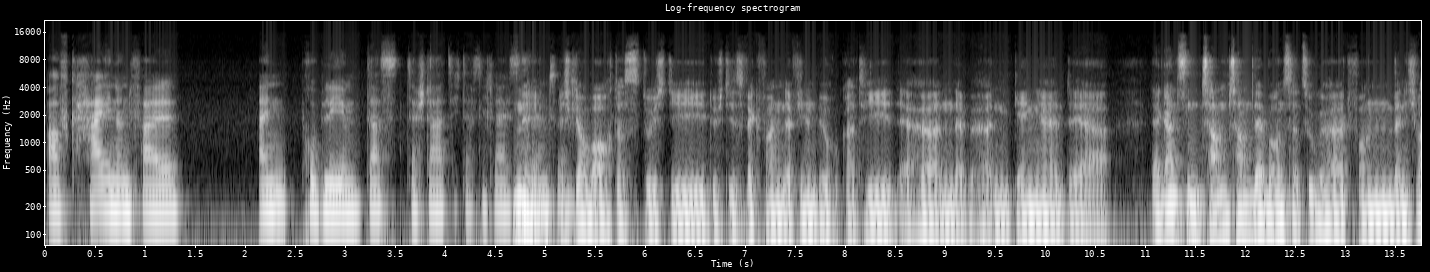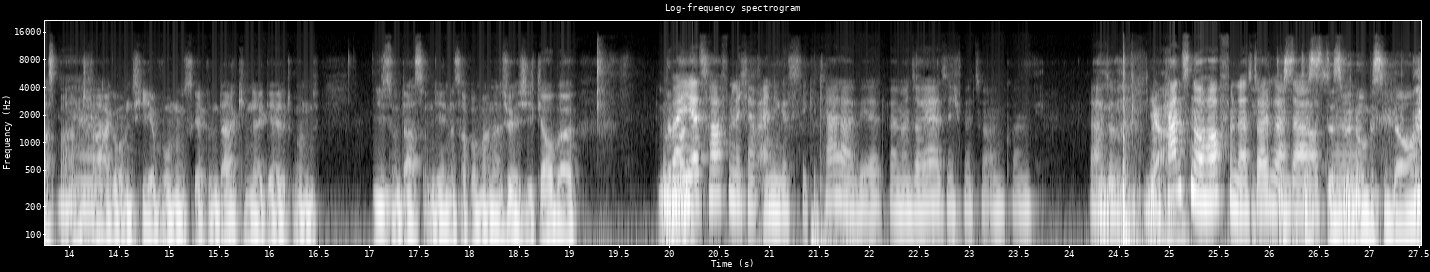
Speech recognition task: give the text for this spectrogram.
auf keinen Fall ein Problem, dass der Staat sich das nicht leisten Nee, könnte. ich glaube auch, dass durch, die, durch dieses Wegfallen der vielen Bürokratie, der Hürden, der Behördengänge, der, der ganzen Tamtam, der bei uns dazugehört, von wenn ich was Ja. beantrage und hier Wohnungsgeld und da Kindergeld und dies und das und jenes auch immer. Natürlich, ich glaube. Wobei man- jetzt hoffentlich auch einiges digitaler wird, weil man soll ja jetzt nicht mehr zu ankommen. Also man Ja. kann es nur hoffen, dass Deutschland das, daraus das, das wird noch ein bisschen dauern.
